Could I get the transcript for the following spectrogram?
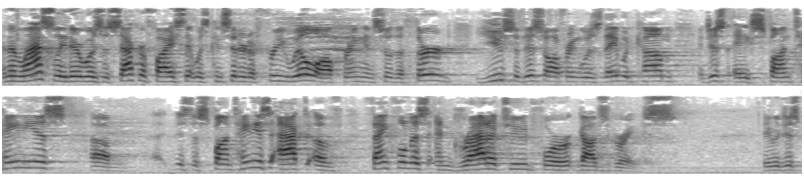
And then lastly, there was a sacrifice that was considered a free will offering. And so the third use of this offering was they would come and just a spontaneous, um, just a spontaneous act of thankfulness and gratitude for God's grace. They would just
